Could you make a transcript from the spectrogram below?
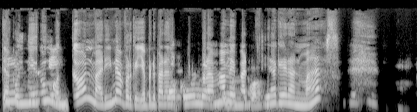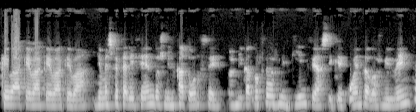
te ha, cundido un montón, Marina, porque yo preparando el programa me parecía que eran más. Que va, que va, que va, que va. Yo me especialicé en 2014, 2014-2015, así que cuenta 2020,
